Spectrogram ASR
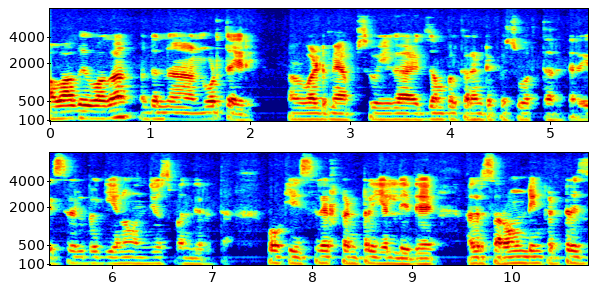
ಅವಾಗ ಇವಾಗ ಅದನ್ನ ನೋಡ್ತಾ ಇರಿ. ವರ್ಲ್ಡ್ ಮ್ಯಾಪ್ಸ್ ಈಗ ಎಕ್ಸಾಂಪಲ್ ಕರೆಂಟ್ ಅಫೇರ್ಸ್ ಓದ್ತಾ ಇರ್ತಾರೆ ಇಸ್ರೇಲ್ ಬಗ್ಗೆ ಏನೋ ಒಂದು ನ್ಯೂಸ್ ಬಂದಿರುತ್ತೆ. ಓಕೆ ಇಸ್ರೇಲ್ ಕಂಟ್ರಿ ಎಲ್ಲಿದೆ? ಅದ್ರ ಸರೌಂಡಿಂಗ್ ಕಂಟ್ರೀಸ್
